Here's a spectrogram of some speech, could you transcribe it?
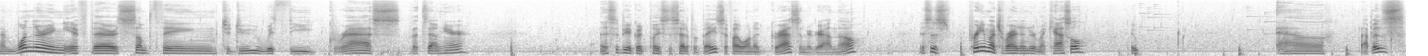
I'm wondering if there's something to do with the grass that's down here. This would be a good place to set up a base if I wanted grass underground, though. This is pretty much right under my castle. Oop. Uh, lapis.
